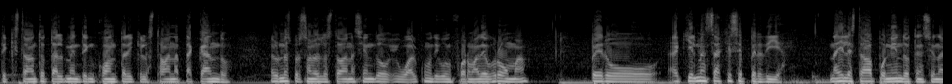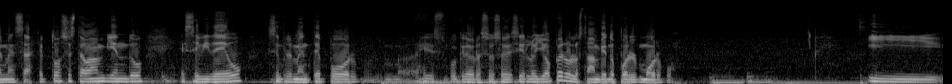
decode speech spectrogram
de que estaban totalmente en contra y que lo estaban atacando. Algunas personas lo estaban haciendo igual, como digo, en forma de broma pero aquí el mensaje se perdía. Nadie le estaba poniendo atención al mensaje. Todos estaban viendo ese video simplemente por, es un poquito gracioso decirlo yo, pero lo estaban viendo por el morbo. Y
